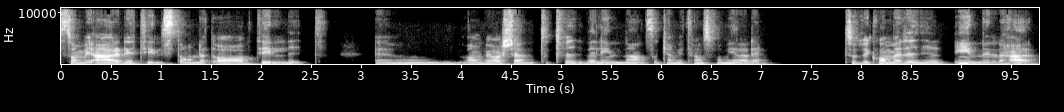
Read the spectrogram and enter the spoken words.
som vi är i det tillståndet av tillit. Um, om vi har känt tvivel innan så kan vi transformera det. Så att vi kommer in i det här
